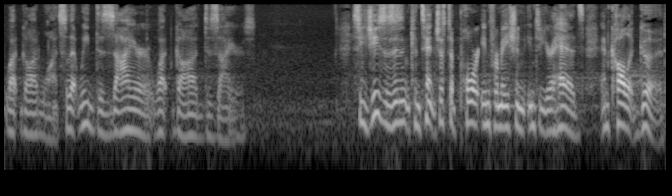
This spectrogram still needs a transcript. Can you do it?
what God wants, so that we desire what God desires. See, Jesus isn't content just to pour information into your heads and call it good,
